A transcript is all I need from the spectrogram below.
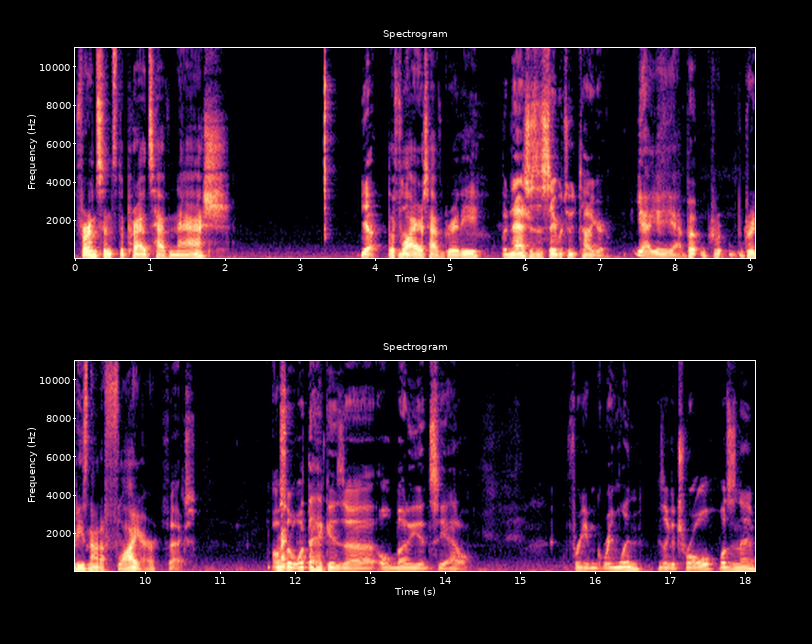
for instance, the Preds have Nash, Yeah. the Flyers have Gritty. But Nash is a saber-toothed tiger. Yeah, yeah, yeah. But Gr- Gritty's not a Flyer. Facts. Also, what the heck is uh old buddy in Seattle? Freaking Gremlin. He's like a troll. What's his name?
